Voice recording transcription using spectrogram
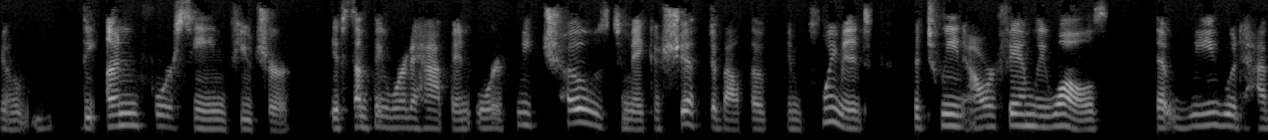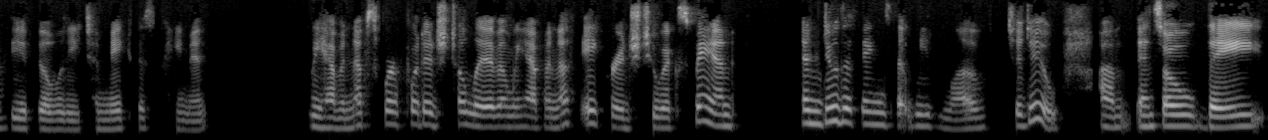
you know the unforeseen future, if something were to happen, or if we chose to make a shift about the employment between our family walls, that we would have the ability to make this payment. We have enough square footage to live and we have enough acreage to expand and do the things that we love to do. Um, and so they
